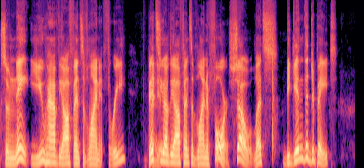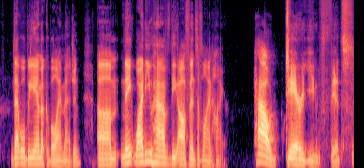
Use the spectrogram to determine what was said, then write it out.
so Nate, you have the offensive line at three. Fitz, you have the offensive line at four. So let's begin the debate. That will be amicable, I imagine. Um, Nate, why do you have the offensive line higher? How dare you, Fitz?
